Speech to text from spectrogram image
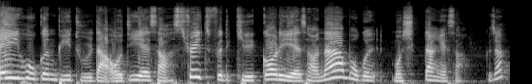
A 혹은 B 둘 다 어디에서 스트리트 푸드 길거리에서나 혹은 뭐 식당에서 그죠?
